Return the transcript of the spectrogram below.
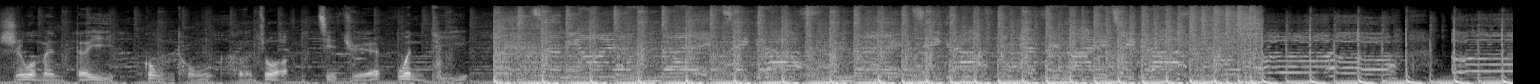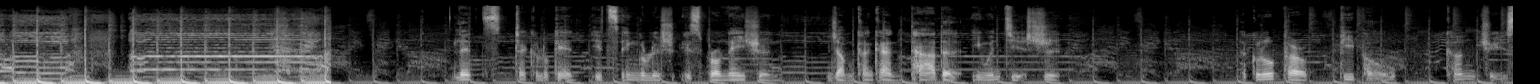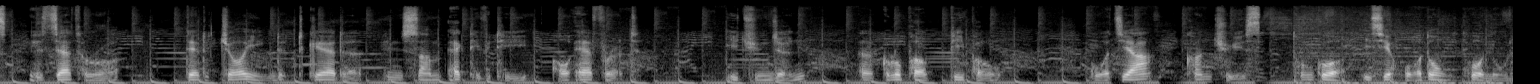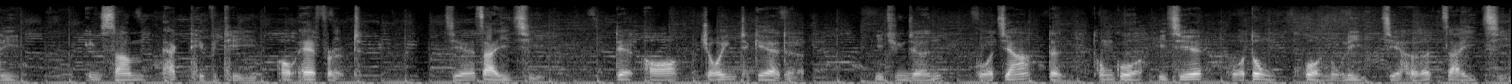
使我们得以共同合作解决问题。 Let's take a look at its English explanation. 让我们看看它的英文解释。A group of people, countries, etc., that joined together in some activity or effort. 一群人，a group of people，国家，countries，通过一些活动或努力，in some activity or effort。 结合在一起，that are joined together，一群人、国家等通过一些活动或努力结合在一起。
